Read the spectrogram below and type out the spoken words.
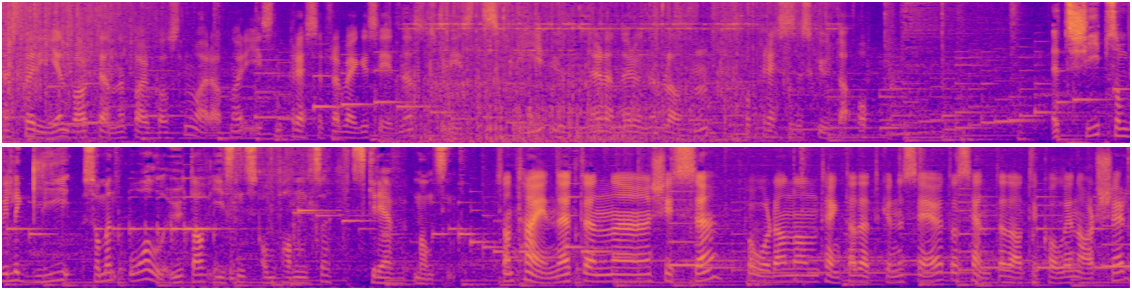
Men teorien bak denne farkosten var at når isen presser fra begge sidene, så skulle isen skli under denne runde platen og presse skuta opp. Et skip som ville gli som en ål ut av isens omfavnelse, skrev Nansen. Så han tegnet en uh, skisse på hvordan han tenkte at dette kunne se ut, og sendte da til Colin Archer,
